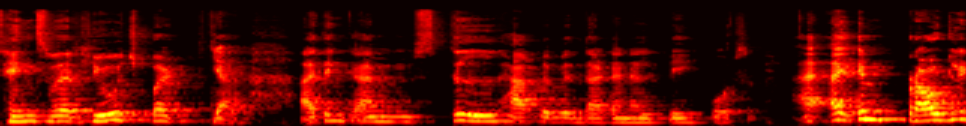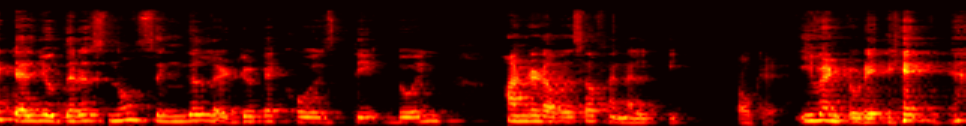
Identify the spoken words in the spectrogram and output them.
things were huge but yeah i think i'm still happy with that nlp course i, I can proudly tell you there is no single edutech who is de- doing 100 hours of nlp okay. even today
